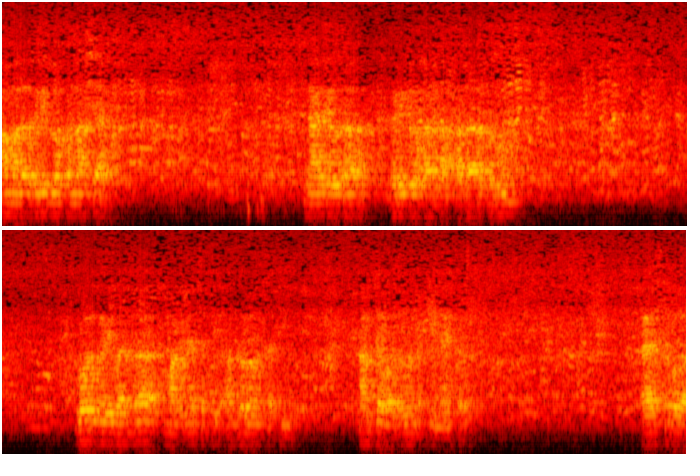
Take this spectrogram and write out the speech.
आम्हाला गरीब लोकांना अशा न्यायदेवता गरीब लोकांचा आधार करून गोरगरिबांच्या मागण्यासाठी आंदोलनासाठी आमच्या बाजूला नक्की नाही करत. काय असतं बघा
